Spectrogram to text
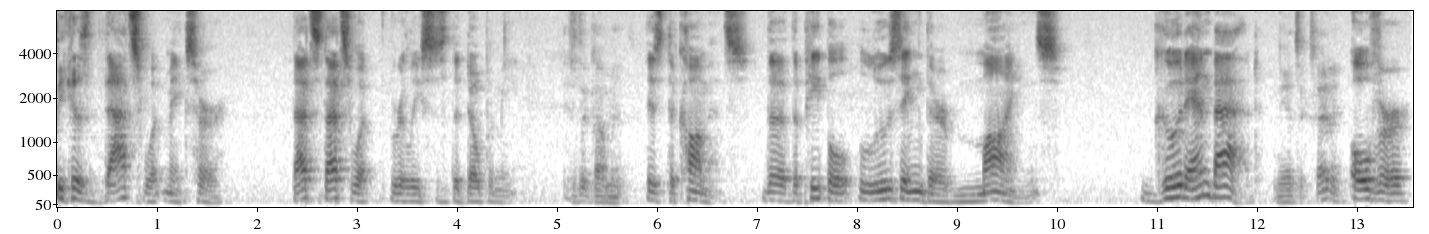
Because that's what makes her. That's that's what releases the dopamine. Is the comment. is the comments. The the people losing their minds, good and bad, Yeah, it's exciting. over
